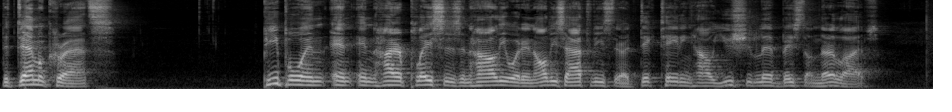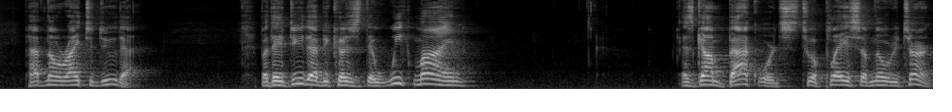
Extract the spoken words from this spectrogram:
the Democrats, people in, in, in higher places in Hollywood and all these athletes that are dictating how you should live based on their lives have no right to do that. But they do that because the weak mind has gone backwards to a place of no return.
